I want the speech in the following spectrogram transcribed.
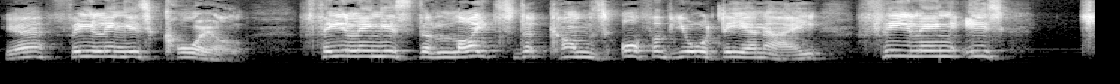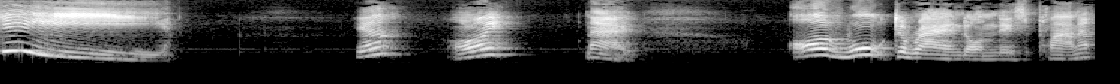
Yeah, feeling is coil. Feeling is the light that comes off of your DNA. Feeling is chi. Yeah, all right. Now, I've walked around on this planet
